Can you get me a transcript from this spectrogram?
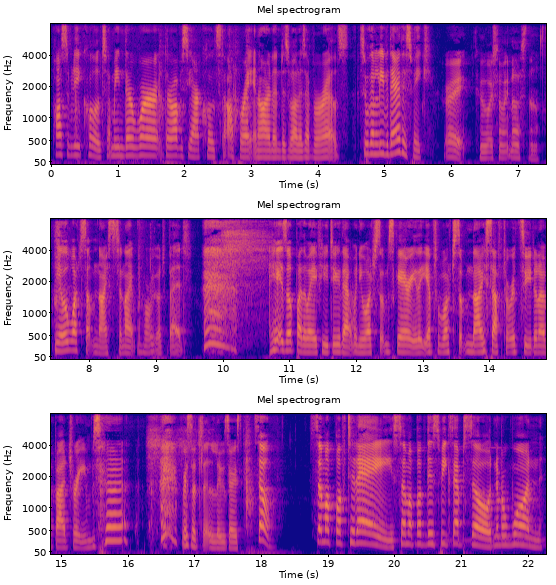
Possibly a cult. I mean, there were there obviously are cults that operate in Ireland as well as everywhere else. So we're going to leave it there this week. Great. Can we watch something nice now? Yeah, we'll watch something nice tonight before we go to bed. Hit us up, by the way, if you do that when you watch something scary, that you have to watch something nice afterwards so you don't have bad dreams. We're such little losers. So, sum up of today, sum up of this week's episode. Number one,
